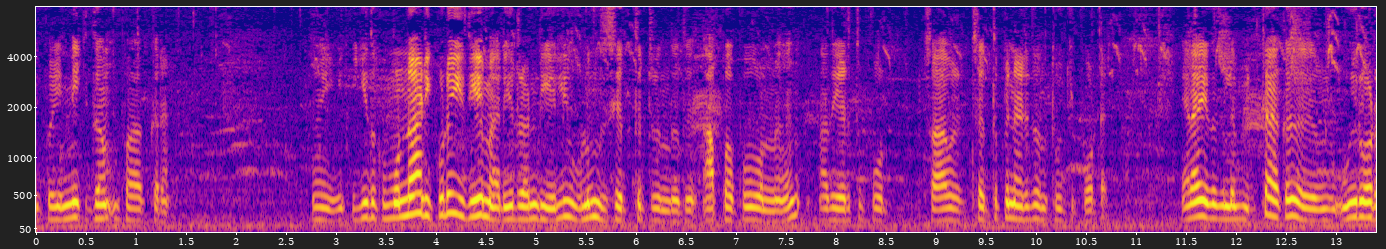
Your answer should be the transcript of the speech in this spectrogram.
இப்போ இன்றைக்கி தான் பார்க்குறேன். இதுக்கு முன்னாடி கூட இதே மாதிரி ரெண்டு எலி உளுந்து செத்துட்டு இருந்தது. அப்பப்போ ஒன்று அதை எடுத்து போ சாவ செத்து பின்னாடி தான் தூக்கி போட்டேன். ஏன்னா இதுங்களை விட்டாக்க உயிரோட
